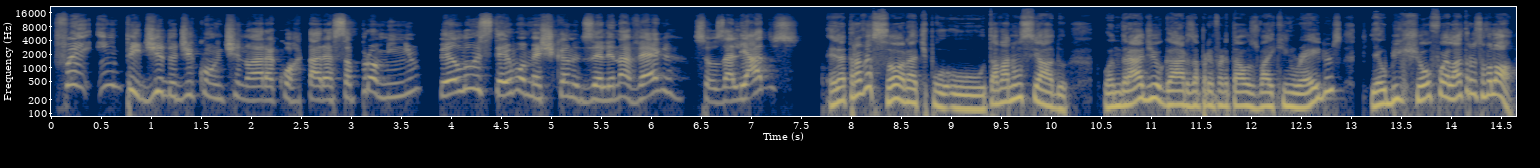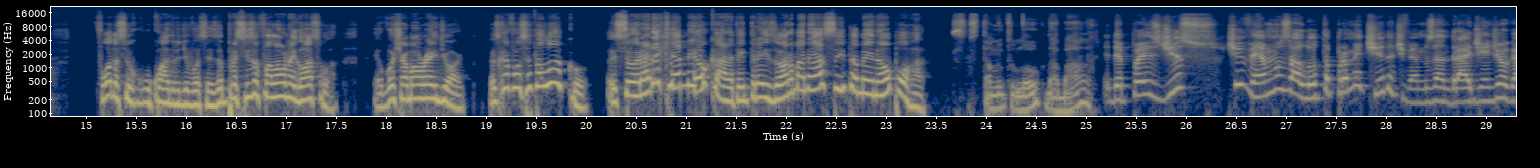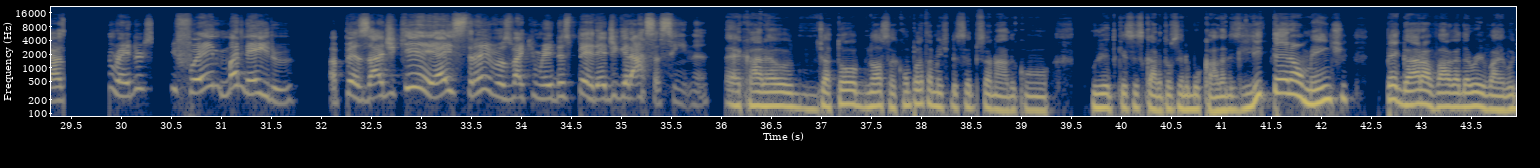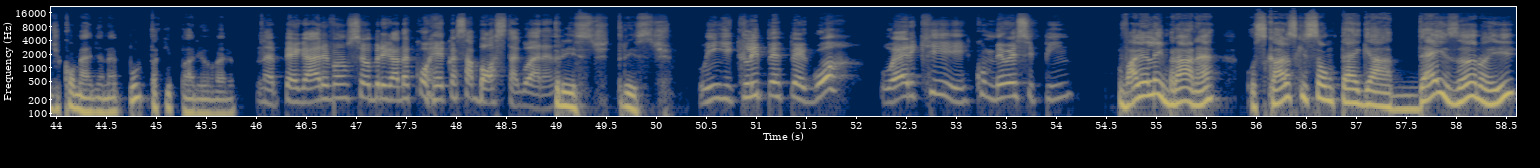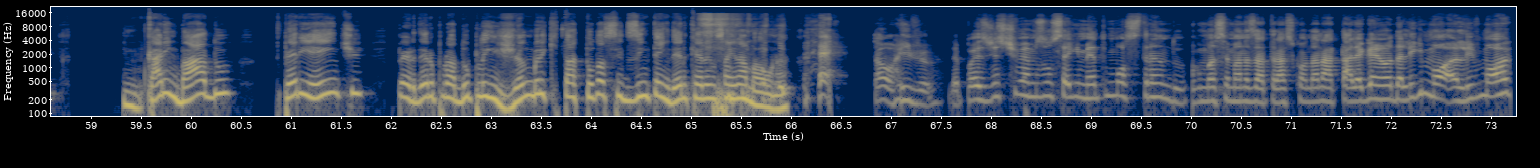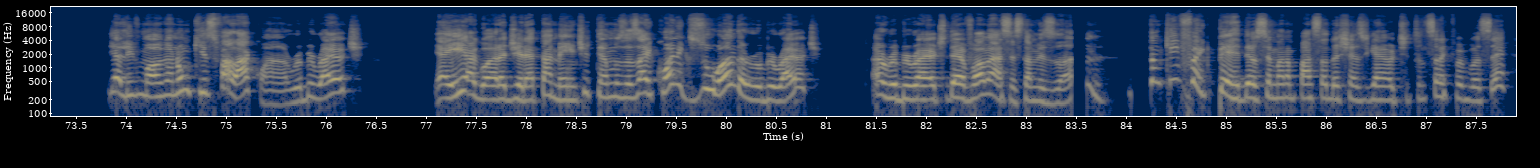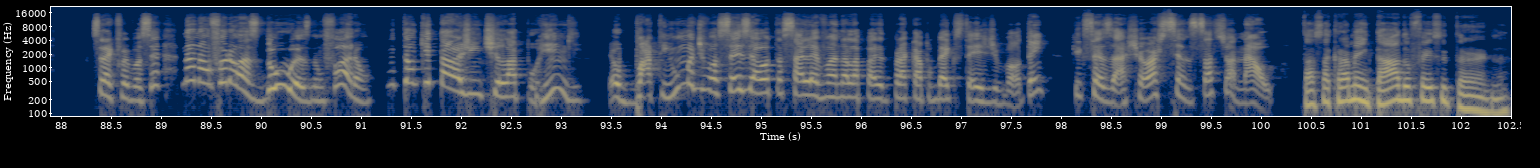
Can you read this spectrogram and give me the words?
Foi impedido de continuar a cortar essa prominho pelo stable mexicano de Zelina Vega, seus aliados. Ele atravessou, né? Tipo, o, tava anunciado o Andrade e o Garza pra enfrentar os Viking Raiders. E aí o Big Show foi lá, atravessou e falou: Ó, foda-se o, o quadro de vocês. Eu preciso falar um negócio lá. Eu vou chamar o Randy Orton. Aí os caras falaram: Você tá louco? Esse horário aqui é meu, cara. Tem três horas, mas não é assim também, não, porra. Você tá muito louco da bala? E depois disso, tivemos a luta prometida. Tivemos Andrade e Angel Garza Raiders. E foi maneiro. Apesar de que é estranho ver os Viking Raiders perder de graça, assim, né? É, cara, eu já tô, nossa, completamente decepcionado com o jeito que esses caras estão sendo bucados. Eles literalmente pegaram a vaga da Revival de comédia, né? Puta que pariu, velho. né? Pegaram e vão ser obrigados a correr com essa bosta agora, né? Triste, triste. O Wing Clipper pegou, o Eric comeu esse pin. Vale lembrar, né? Os caras que são tag há 10 anos aí, carimbado, experiente, perderam pra dupla enjambre que tá toda se desentendendo, querendo sair na mão, né? Tá horrível. Depois disso, tivemos um segmento mostrando, algumas semanas atrás, quando a Natália ganhou da Liv Morgan. E a Liv Morgan não quis falar com a Ruby Riot. E aí, agora, diretamente, temos as Iconics zoando a Ruby Riot. A Ruby Riot devolve. Ah, vocês estão me zoando? Então quem foi que perdeu semana passada a chance de ganhar o título? Será que foi você? Será que foi você? Não, não, foram as duas, não foram? Então que tal a gente ir lá pro ringue? Eu bato em uma de vocês e a outra sai levando ela pra, pra cá pro backstage de volta, hein? O que, que vocês acham? Eu acho sensacional. Tá sacramentado o face turn. né?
